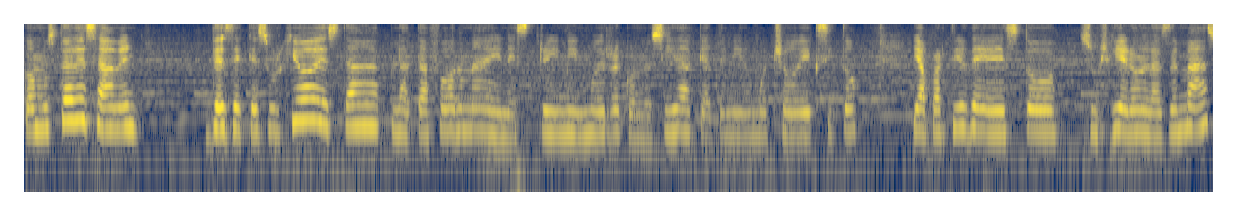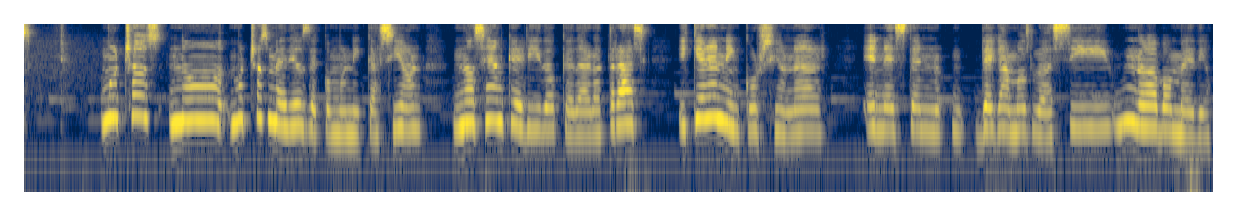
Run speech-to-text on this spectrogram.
Como ustedes saben, desde que surgió esta plataforma en streaming muy reconocida que ha tenido mucho éxito y a partir de esto surgieron las demás, muchos, no, muchos medios de comunicación no se han querido quedar atrás y quieren incursionar en este, digámoslo así, nuevo medio.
